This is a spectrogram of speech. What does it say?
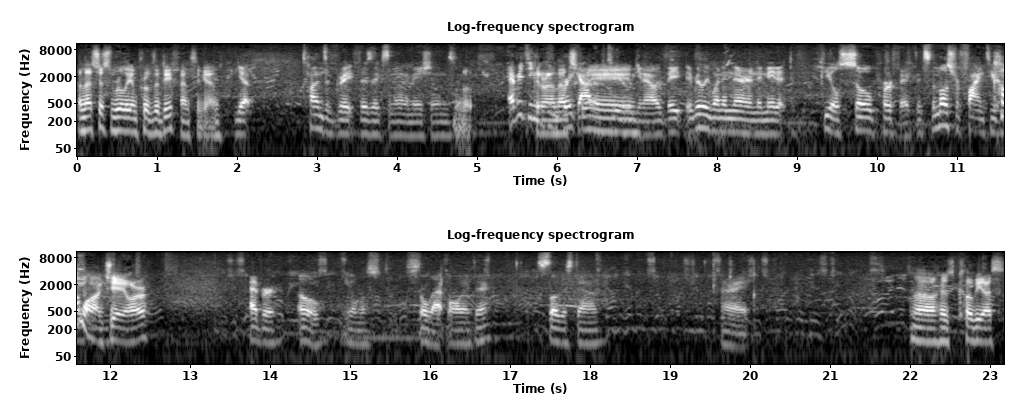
and that's just really improved the defense again. yep, tons of great physics and animations. And everything you can break out of too. You know, they, they really went in there and they made it feel so perfect. It's the most refined 2K Come on, Jr. ever. Oh, he almost stole that ball right there. Slow this down. All right. Oh, here's Kobe. us-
